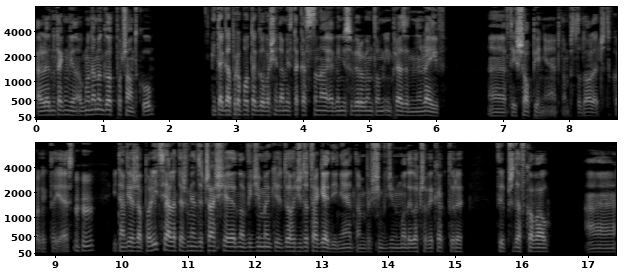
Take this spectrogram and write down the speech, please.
ale no tak jak mówię, oglądamy go od początku i tak a propos tego, właśnie tam jest taka scena, jak oni sobie robią tą imprezę, ten rave e, w tej shopie, nie, czy tam stodole, czy cokolwiek to jest. Mhm i tam wjeżdża policja, ale też w międzyczasie no, widzimy, kiedy dochodzi do tragedii, nie? Tam widzimy młodego człowieka, który, który przydawkował e,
